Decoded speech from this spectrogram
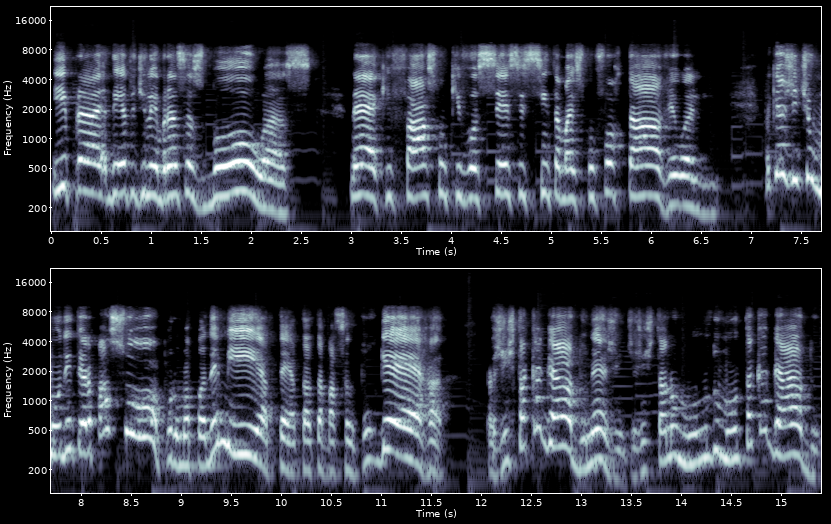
ir para dentro de lembranças boas, né, que faz com que você se sinta mais confortável ali. Porque a gente, o mundo inteiro passou por uma pandemia, até tá, tá passando por guerra, a gente está cagado, né, gente? A gente está no mundo, o mundo está cagado.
